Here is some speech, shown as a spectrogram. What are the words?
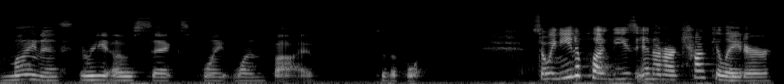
minus 306.15 to the fourth. So we need to plug these in on our calculator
